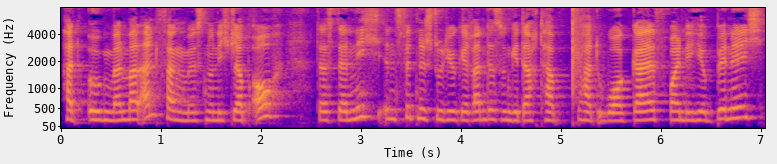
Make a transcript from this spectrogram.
hat irgendwann mal anfangen müssen. Und ich glaube auch, dass der nicht ins Fitnessstudio gerannt ist und gedacht hat, hat wow, geil, Freunde, hier bin ich.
